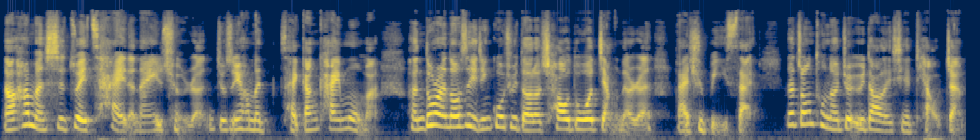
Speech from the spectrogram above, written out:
然后他们是最菜的那一群人，就是因为他们才刚开幕嘛，很多人都是已经过去得了超多奖的人来去比赛。那中途呢，就遇到了一些挑战，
